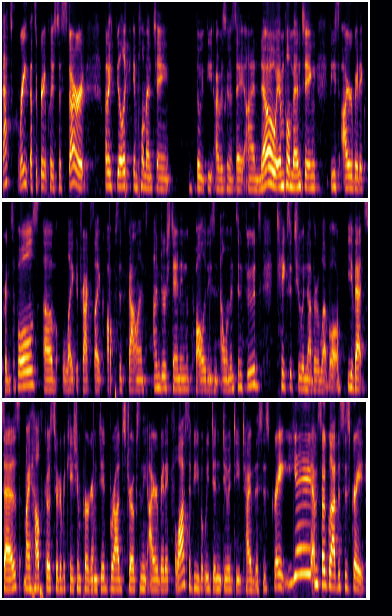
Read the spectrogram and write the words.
That's great. That's a great place to start. But I feel like implementing the, the, I was going to say, I know implementing these Ayurvedic principles of like attracts like opposites balance, understanding the qualities and elements in foods takes it to another level. Yvette says, My health coach certification program did broad strokes in the Ayurvedic philosophy, but we didn't do a deep dive. This is great. Yay. I'm so glad this is great.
